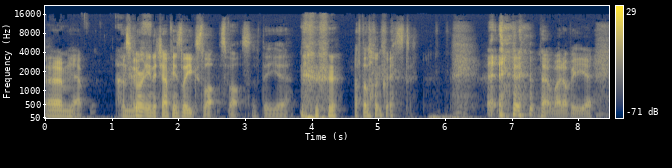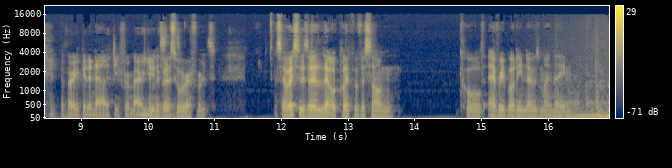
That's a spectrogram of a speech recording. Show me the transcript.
Um, yeah and it's we've- currently in the champions league slot spots of the uh, of the long list. that might not be a, a very good analogy for American universal listeners. reference. So this is a little clip of a song called "Everybody Knows My Name."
